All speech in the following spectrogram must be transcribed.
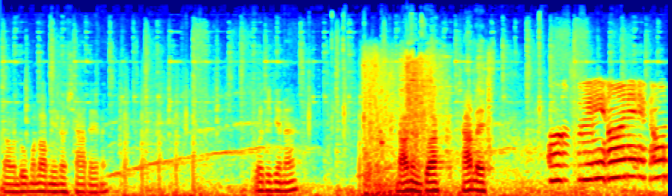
เรามาดูมารอบนี้เราชาร์จเลยไหมตัวจะเย็นนะดาวหนึ่งตัวชาร์จเลยโอ้ยโอ้ยโอ้ย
